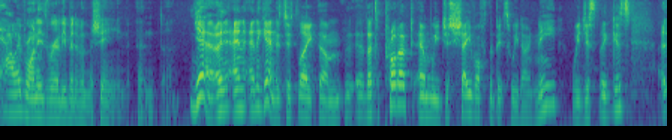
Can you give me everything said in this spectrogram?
how everyone is really a bit of a machine, and uh, Yeah, and, and and again, it's just like um, that's a product, and we just shave off the bits we don't need. We just because uh,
